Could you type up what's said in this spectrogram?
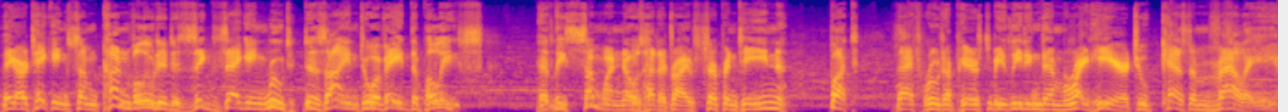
They are taking some convoluted, zigzagging route designed to evade the police. At least someone knows how to drive serpentine. But that route appears to be leading them right here to Chasm Valley.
